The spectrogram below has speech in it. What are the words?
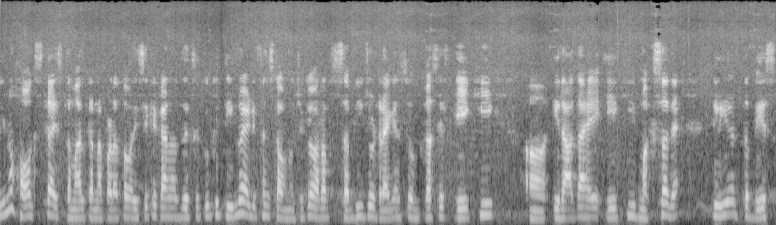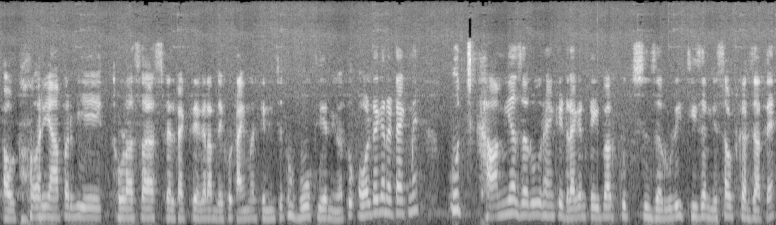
यू नो हॉक्स का इस्तेमाल करना पड़ा था और इसी के कारण आप देख सकते हो कि तीनों एयर डिफेंस डाउन हो चुके हैं और अब सभी जो ड्रैगन है उनका सिर्फ़ एक ही इरादा है एक ही मकसद है। क्लियर द बेस आउट और यहाँ पर भी ये थोड़ा सा स्पेल फैक्ट्री अगर आप देखो टाइमर के नीचे तो वो क्लियर नहीं हुआ। तो ऑल ड्रैगन अटैक में कुछ खामियाँ ज़रूर हैं कि ड्रैगन कई बार कुछ ज़रूरी चीज़ें मिस आउट कर जाते हैं।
